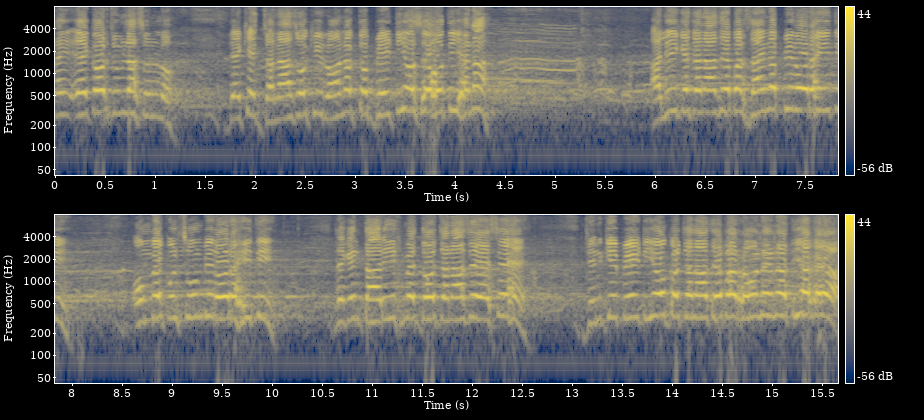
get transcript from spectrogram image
نہیں، ایک اور جملہ سن لو۔ دیکھیں، جنازوں کی رونق تو بیٹیوں سے ہوتی ہے نا۔ علی کے جنازے پر زینب بھی رو رہی تھی، ام کلثوم بھی رو رہی تھی۔ لیکن تاریخ میں دو جنازے ایسے ہیں جن کی بیٹیوں کو جنازے پر رونے نہ دیا گیا۔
